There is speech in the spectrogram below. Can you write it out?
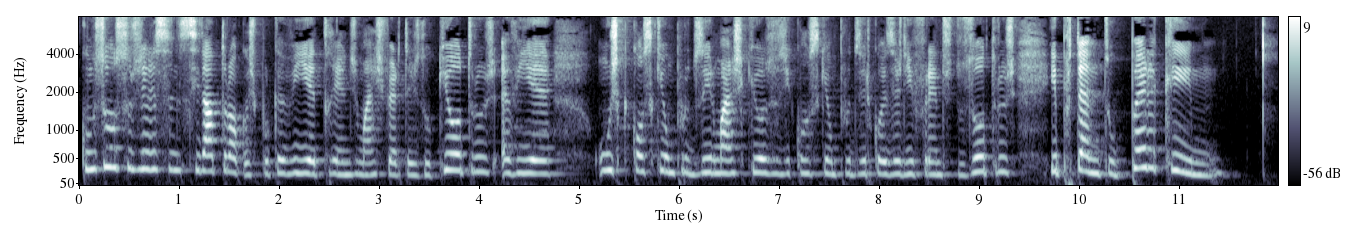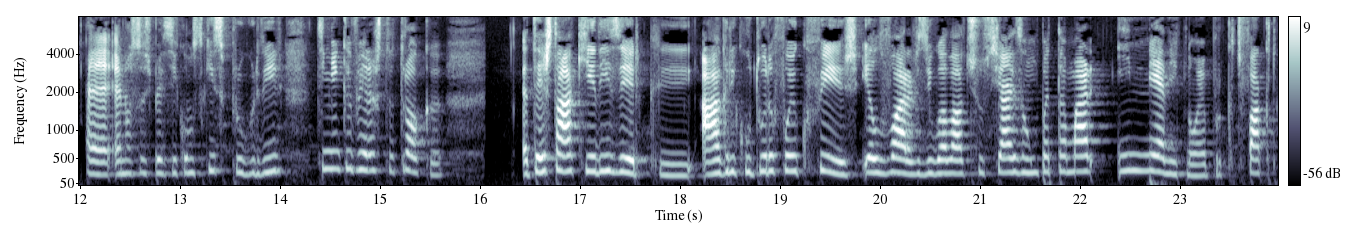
Começou a surgir essa necessidade de trocas, porque havia terrenos mais férteis do que outros, havia uns que conseguiam produzir mais que outros e conseguiam produzir coisas diferentes dos outros, e portanto, para que a, eh, a nossa espécie conseguisse progredir, tinha que haver esta troca. Até está aqui a dizer que a agricultura foi o que fez elevar as desigualdades sociais a um patamar inédito, não é? Porque de facto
